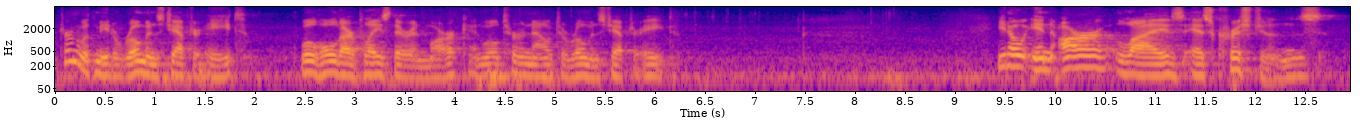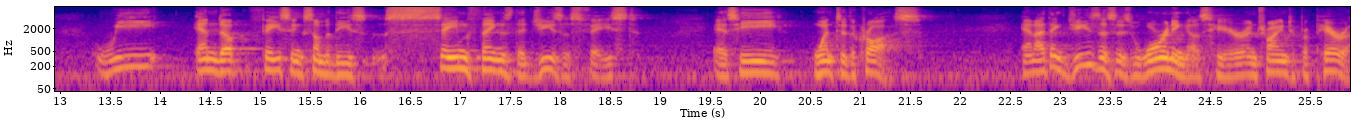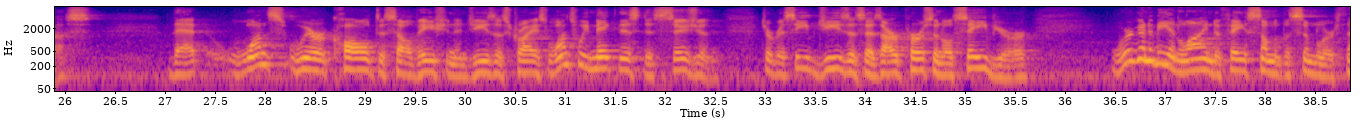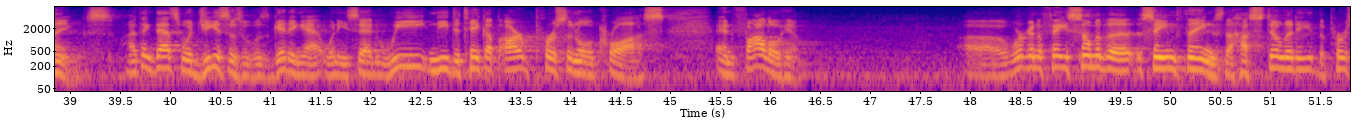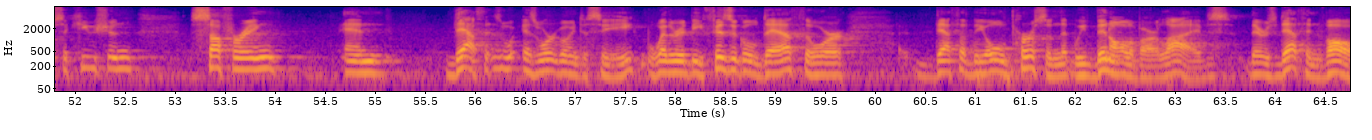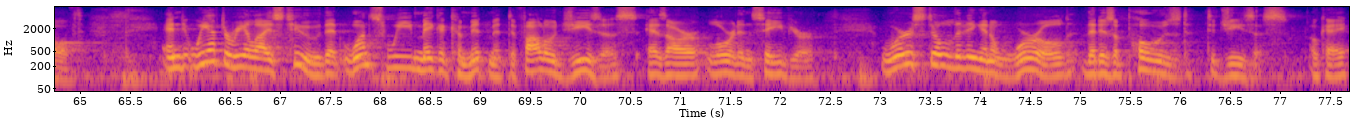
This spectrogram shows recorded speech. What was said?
Turn with me to Romans chapter 8. We'll hold our place there in Mark, and we'll turn now to Romans chapter 8. You know, in our lives as Christians, we end up facing some of these same things that Jesus faced as he went to the cross. And I think Jesus is warning us here and trying to prepare us that once we're called to salvation in Jesus Christ, once we make this decision to receive Jesus as our personal Savior, we're going to be in line to face some of the similar things. I think that's what Jesus was getting at when he said, We need to take up our personal cross and follow him. Uh, we're going to face some of the same things the hostility, the persecution, suffering, and death, as, as we're going to see, whether it be physical death or death of the old person that we've been all of our lives. There's death involved. And we have to realize, too, that once we make a commitment to follow Jesus as our Lord and Savior, we're still living in a world that is opposed to Jesus, okay?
